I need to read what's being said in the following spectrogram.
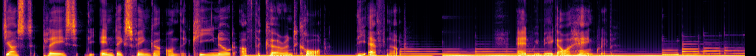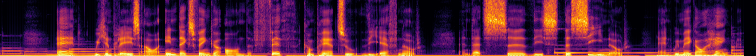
just place the index finger on the key note of the current chord, the F note. And we make our hand grip. And we can place our index finger on the fifth compared to the F note. And that's uh, this, the C note. And we make our hand grip.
